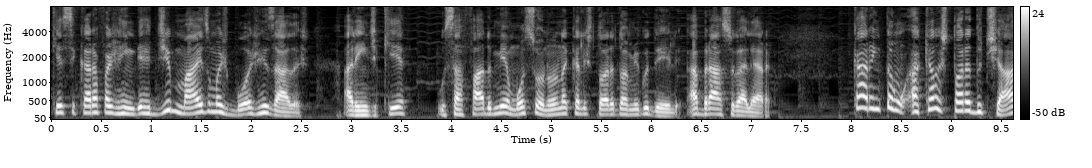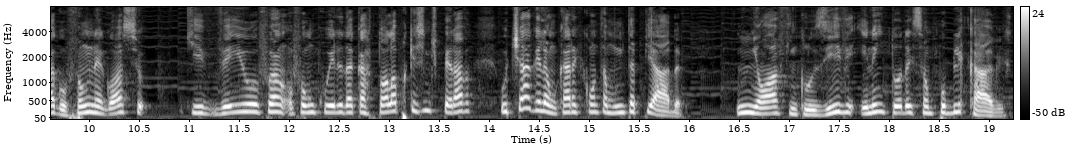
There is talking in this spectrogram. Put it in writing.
que esse cara faz render demais umas boas risadas. Além de que, o safado me emocionou naquela história do amigo dele. Abraço, galera. Cara, então, aquela história do Thiago foi um negócio que veio. Foi um, foi um coelho da cartola porque a gente esperava. O Thiago ele é um cara que conta muita piada. Em off, inclusive, e nem todas são publicáveis.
